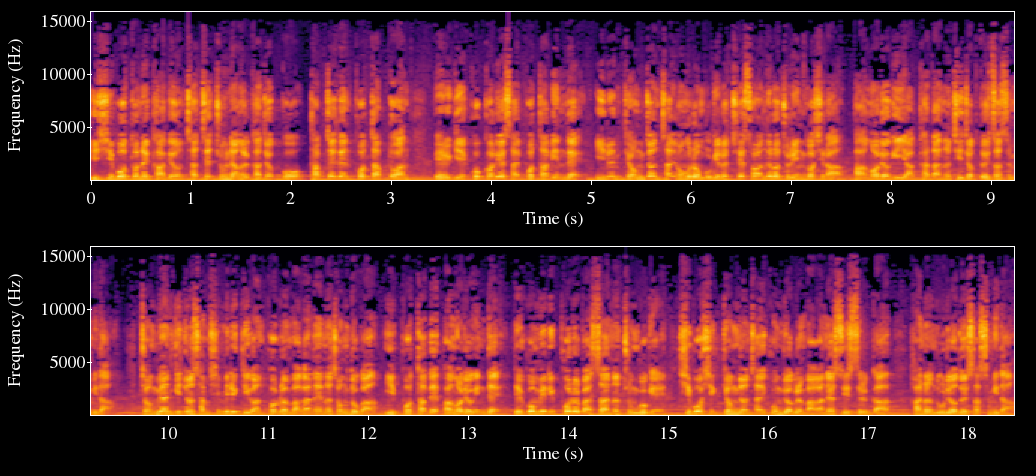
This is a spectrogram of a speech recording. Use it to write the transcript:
25톤의 가벼운 차체 중량을 가졌고 탑재된 포탑 또한 벨기에 코커리의사의 포탑인데 이는 경 전차용으로 무게를 최소한으로 줄인 것이라 방어력이 약하다는 지적도 있었습니다. 정면 기준 30mm 기관포를 막아내는 정도가 이 포탑의 방어력인데 105mm 포를 발사하는 중국의 15식 경전차의 공격을 막아낼 수 있을까 하는 우려도 있었습니다.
